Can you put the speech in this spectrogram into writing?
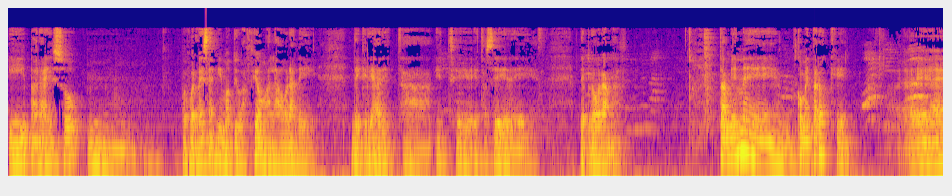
y para eso, mm, pues bueno, esa es mi motivación a la hora de, crear esta, este, esta serie de, de programas. También eh, comentaros que eh,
